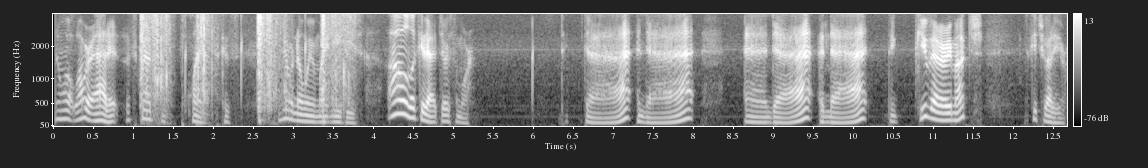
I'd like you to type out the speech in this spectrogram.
You know what? While we're at it, let's grab some plants, because you never know when we might need these. Oh, look at that. There's some more. That, and that, and that, and that. Thank you very much. Let's get you out of here.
